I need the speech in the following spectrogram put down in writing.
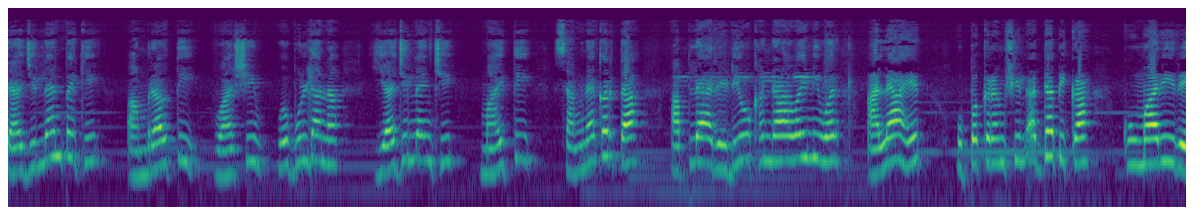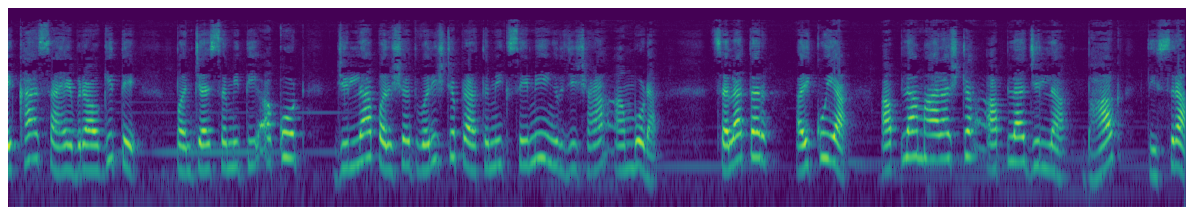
त्या जिल्ह्यांपैकी अमरावती वाशिम व बुलढाणा या जिल्ह्यांची माहिती सांगण्याकरता आपल्या रेडिओ खंडाळा वहिनीवर आल्या आहेत उपक्रमशील अध्यापिका कुमारी रेखा साहेबराव गीते. पंचायत समिती अकोट जिल्हा परिषद वरिष्ठ प्राथमिक सेमी इंग्रजी शाळा आंबोडा. चला तर ऐकूया आपला महाराष्ट्र आपला जिल्हा भाग तिसरा.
